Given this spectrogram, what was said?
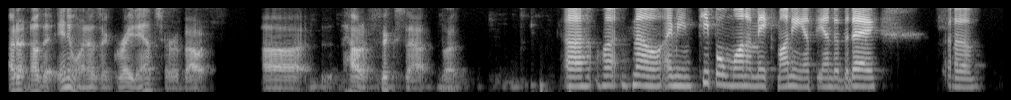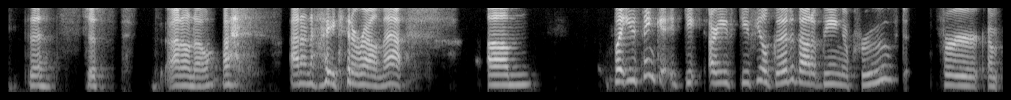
I don't know that anyone has a great answer about uh, how to fix that, but. Uh, well, no, I mean, people want to make money at the end of the day. Uh, that's just, I don't know. I, don't know how you get around that. Um, but you think, do, are you, do you feel good about it being approved for um,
